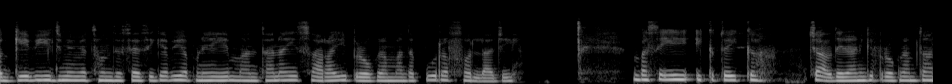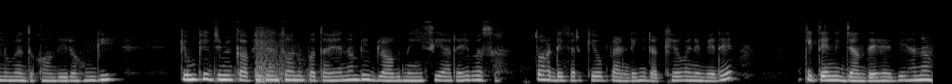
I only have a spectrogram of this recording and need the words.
ਅੱਗੇ ਵੀ ਜਿਵੇਂ ਮੈਂ ਤੁਹਾਨੂੰ ਦੱਸਿਆ ਸੀਗਾ ਵੀ ਆਪਣੇ ਇਹ ਮੰਥ ਆ ਨਾ ਇਹ ਸਾਰਾ ਹੀ ਪ੍ਰੋਗਰਾਮਾਂ ਦਾ ਪੂਰਾ ਫੁੱਲ ਆ ਜੀ। ਬਸ ਇਹ ਇੱਕ ਤੋਂ ਇੱਕ ਚੱਲਦੇ ਰਹਿਣਗੇ ਪ੍ਰੋਗਰਾਮ, ਤੁਹਾਨੂੰ ਮੈਂ ਦਿਖਾਉਂਦੀ ਰਹੂੰਗੀ। ਕਿਉਂਕਿ ਜਿਵੇਂ ਕਾਫੀ ਦਿਨ ਤੁਹਾਨੂੰ ਪਤਾ ਹੈ ਨਾ ਵੀ ਬਲੌਗ ਨਹੀਂ ਸੀ ਆ ਰਹੇ, ਬਸ ਤੁਹਾਡੇ ਕਰਕੇ ਉਹ ਪੈਂਡਿੰਗ ਰੱਖੇ ਹੋਏ ਨੇ ਮੇਰੇ। ਕਿਤੇ ਨਹੀਂ ਜਾਂਦੇ ਹੈਗੇ, ਹਨਾ?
